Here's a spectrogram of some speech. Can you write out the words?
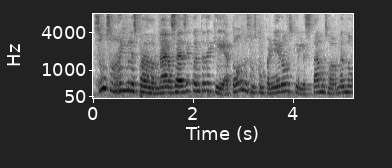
Somos horribles para adornar, o sea, haz de cuenta de que a todos nuestros compañeros que les estábamos adornando,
